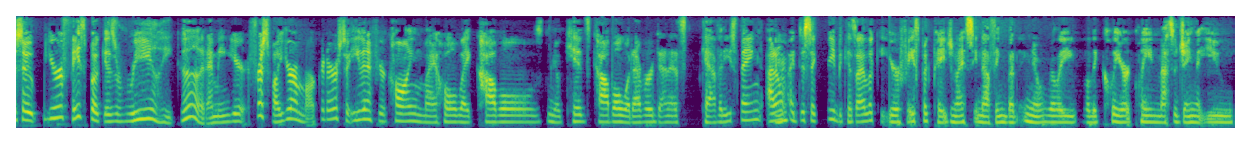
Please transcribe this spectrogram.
So your Facebook is really good. I mean, you're first of all you're a marketer. So even if you're calling my whole like cobbles, you know, kids cobble, whatever, dentist cavities thing, I don't. Mm-hmm. I disagree because I look at your Facebook page and I see nothing but you know really really clear, clean messaging that you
